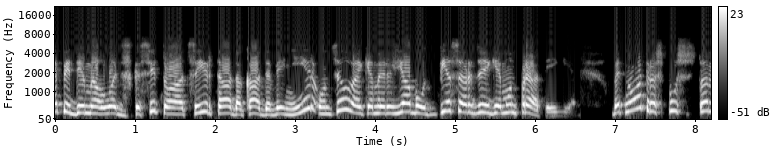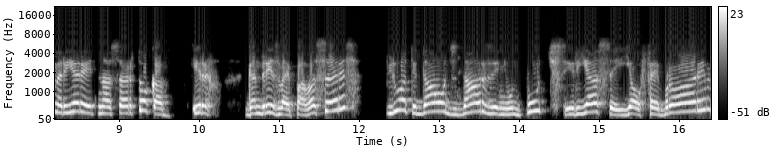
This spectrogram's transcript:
epidemioloģiska situācija ir tāda, kāda viņi ir, un cilvēkiem ir jābūt piesardzīgiem un prātīgiem. Bet no otras puses, tomēr ierēķinās ar to, ka ir gandrīz vai pavasaris, ļoti daudz dārziņu un puķis ir jāsēj jau februārim,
